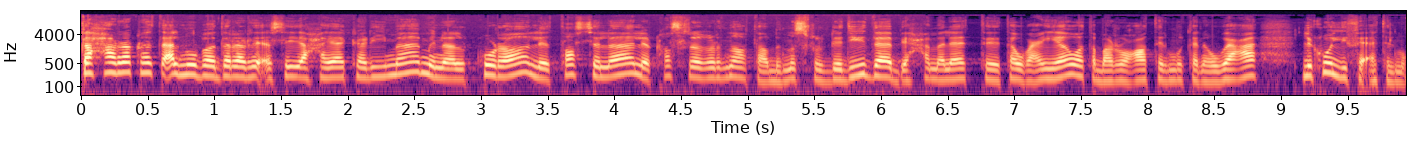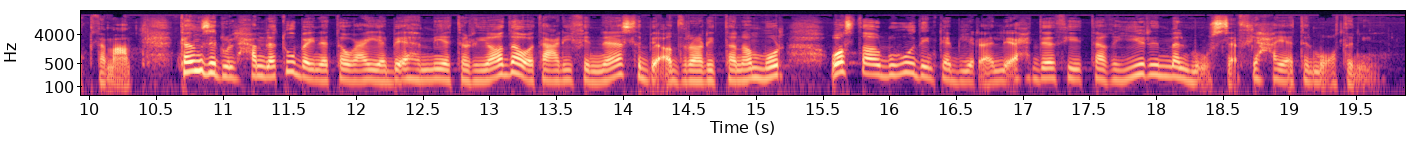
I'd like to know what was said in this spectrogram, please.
تحركت المبادرة الرئاسية حياة كريمة من القرى لتصل لقصر غرناطة بمصر الجديدة بحملات توعية وتبرعات متنوعة لكل فئات المجتمع. تمزج الحملة بين التوعية بأهمية الرياضة وتعريف الناس بأضرار التنمر وسط جهود كبيرة لإحداث تغيير ملموس في حياة المواطنين.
